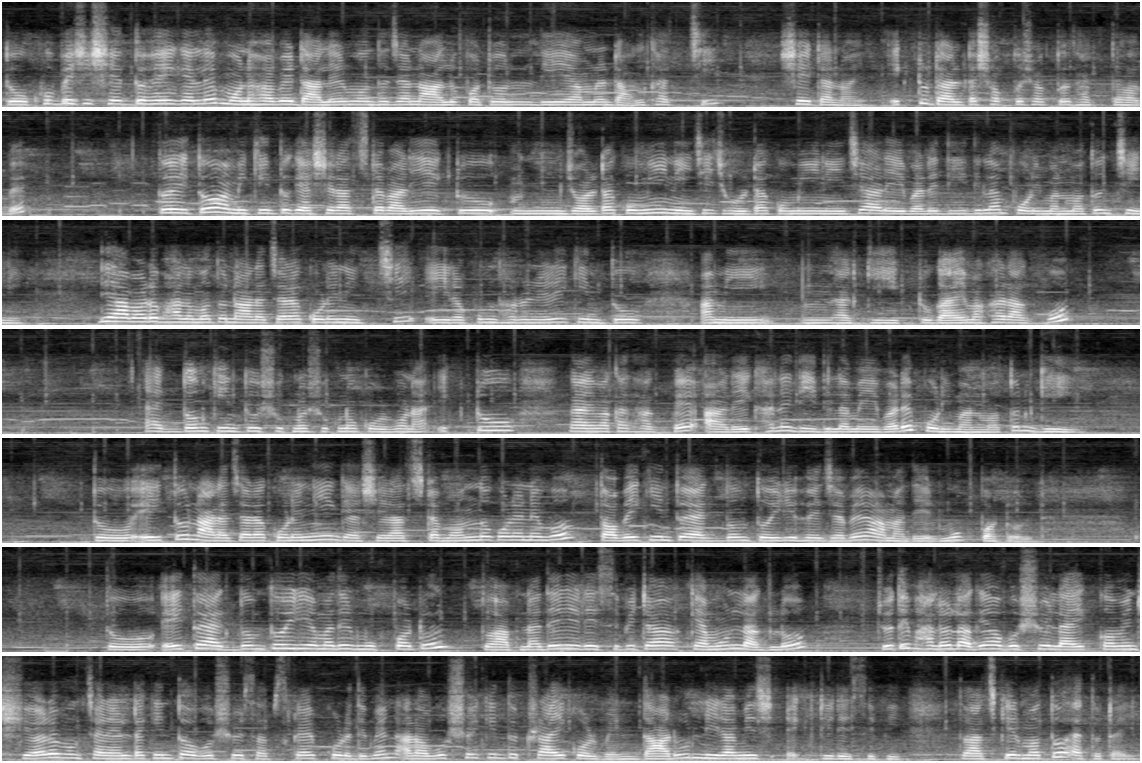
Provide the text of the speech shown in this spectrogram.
তো খুব বেশি সেদ্ধ হয়ে গেলে মনে হবে ডালের মধ্যে যেন আলু পটল দিয়ে আমরা ডাল খাচ্ছি, সেটা নয়। একটু ডালটা শক্ত শক্ত থাকতে হবে। তো এই তো আমি কিন্তু গ্যাসের আঁচটা বাড়িয়ে একটু জলটা কমিয়ে নিয়েছি, ঝোলটা কমিয়ে নিয়েছি, আর এবারে দিয়ে দিলাম পরিমাণ মতন চিনি। দিয়ে আবারও ভালো মতো নাড়াচাড়া করে নিচ্ছি। এই রকম ধরনেরই কিন্তু আমি আর কি একটু গায়ে মাখা রাখব। একদম কিন্তু শুকনো শুকনো করব না, একটু গায়ে মাখা থাকবে। আর এখানে দিয়ে দিলাম এইবারে পরিমাণ মতন ঘি। তো এই তো নাড়াচাড়া করে নিয়ে গ্যাসের আঁচটা বন্ধ করে নেব। তবেই কিন্তু একদম তৈরি হয়ে যাবে আমাদের মুখ পটল। তো এই তো একদম তৈরি আমাদের মুখ পটল। তো আপনাদের এই রেসিপিটা কেমন লাগল? যদি ভালো লাগে অবশ্যই লাইক কমেন্ট শেয়ার এবং চ্যানেলটা কিন্তু অবশ্যই সাবস্ক্রাইব করে দেবেন। আর অবশ্যই কিন্তু ট্রাই করবেন। দারুণ নিরামিষ একটি রেসিপি তো আজকের মতো এতটাই।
